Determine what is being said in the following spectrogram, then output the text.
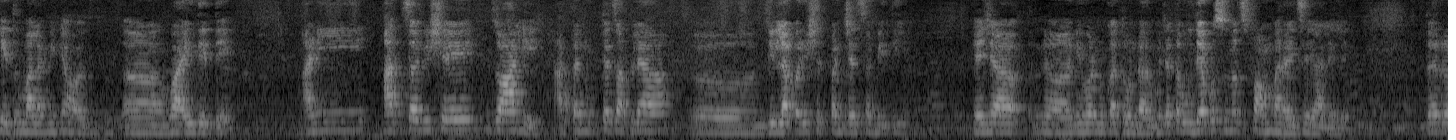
हे तुम्हाला मी घ्याव वाई ग्वाही देते. आणि आजचा विषय जो आहे आता नुकत्याच आपल्या जिल्हा परिषद पंचायत समिती ह्याच्या न- निवडणुका तोंडावर म्हणजे आता उद्यापासूनच फॉर्म भरायचे आलेले तर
